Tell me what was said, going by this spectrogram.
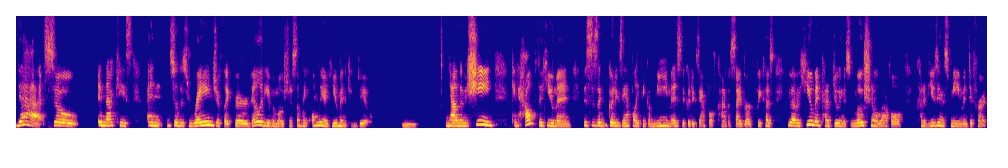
Yeah. So in that case, and so this range of like variability of emotion is something only a human can do. Mm. Now, the machine can help the human. This is a good example. I think a meme is a good example of kind of a cyborg because you have a human kind of doing this emotional level, kind of using this meme in different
